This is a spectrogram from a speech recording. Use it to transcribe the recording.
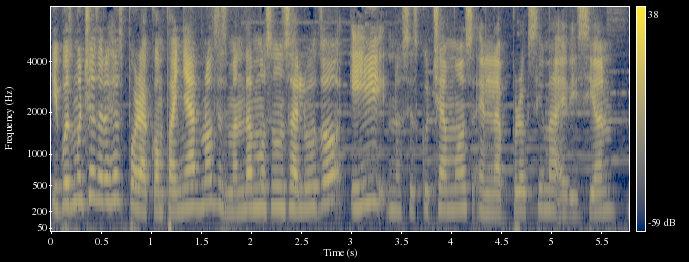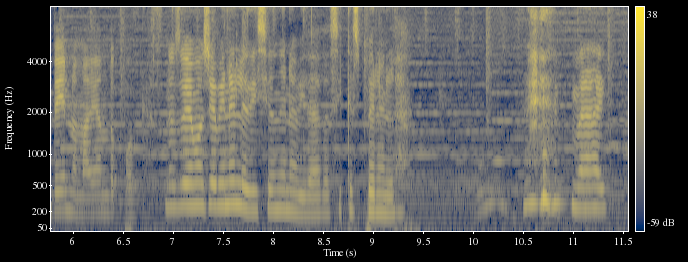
Y pues muchas gracias por acompañarnos, les mandamos un saludo y nos escuchamos en la próxima edición de Nomadeando Podcast. Nos vemos, ya viene la edición de Navidad, así que espérenla. Uh. Bye.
